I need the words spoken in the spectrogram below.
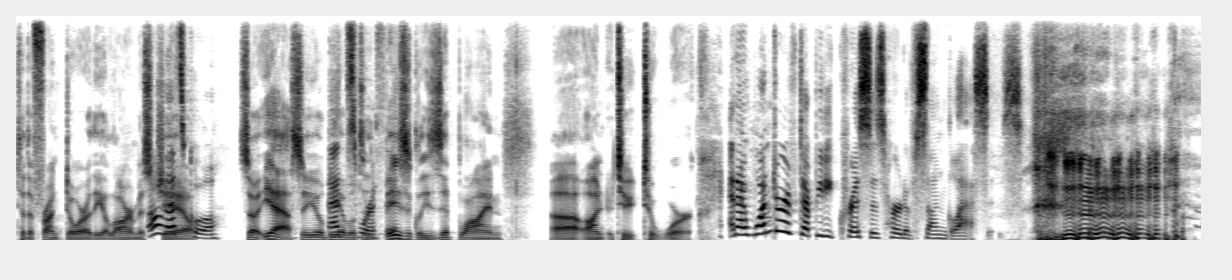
to the front door of the alarmist oh, jail. that's cool. So yeah, so you'll be That's able to worth it. basically zip line uh, on to to work. And I wonder if Deputy Chris has heard of sunglasses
